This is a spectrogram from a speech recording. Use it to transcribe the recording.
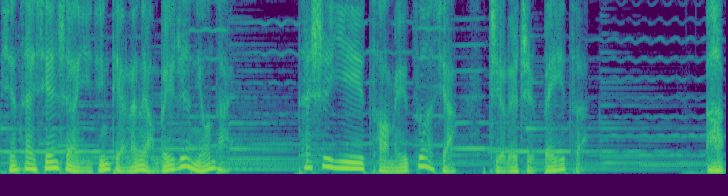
咸菜先生已经点了两杯热牛奶，他示意草莓坐下，指了指杯子：“啊，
